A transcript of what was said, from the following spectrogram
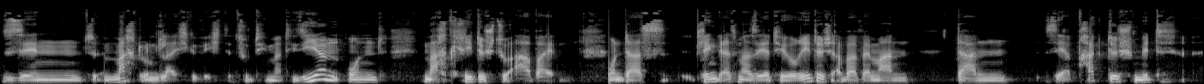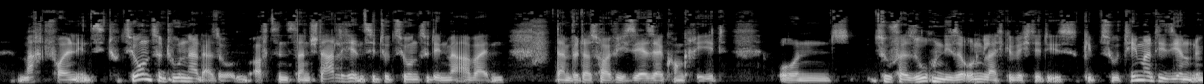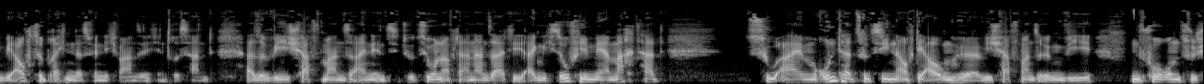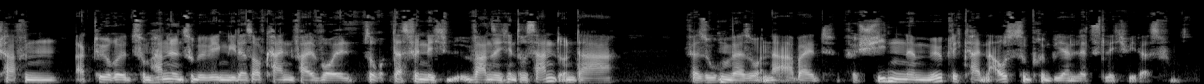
sind Machtungleichgewichte zu thematisieren und machtkritisch zu arbeiten. Und das klingt erstmal sehr theoretisch, aber wenn man dann sehr praktisch mit machtvollen Institutionen zu tun hat, also oft sind es dann staatliche Institutionen, zu denen wir arbeiten, dann wird das häufig sehr, sehr konkret. Und zu versuchen, diese Ungleichgewichte, die es gibt, zu thematisieren und irgendwie aufzubrechen, das finde ich wahnsinnig interessant. Also wie schafft man es, eine Institution auf der anderen Seite, die eigentlich so viel mehr Macht hat, zu einem runterzuziehen auf die Augenhöhe? Wie schafft man es irgendwie, ein Forum zu schaffen, Akteure zum Handeln zu bewegen, die das auf keinen Fall wollen? So, das finde ich wahnsinnig interessant und da versuchen wir so in der Arbeit verschiedene Möglichkeiten auszuprobieren, letztlich, wie das funktioniert.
